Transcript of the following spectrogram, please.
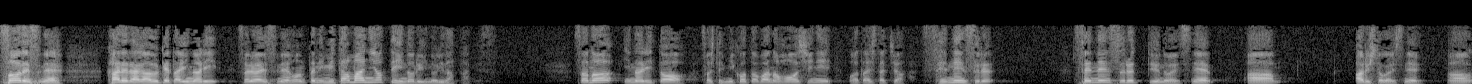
そうですね。彼らが受けた祈りそれはですね本当に御霊によって祈る祈りだったんです。その祈りとそして御言葉の奉仕に私たちは専念する。専念するっていうのはですねあある人がですねあ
